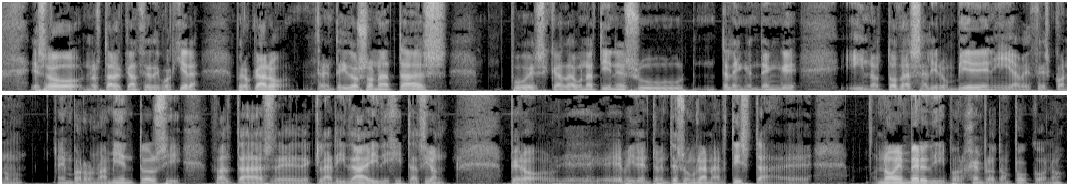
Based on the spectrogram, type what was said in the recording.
eso no está al alcance de cualquiera. Pero claro, 32 sonatas, pues cada una tiene su telengendengue y no todas salieron bien y a veces con emborronamientos y faltas de, claridad y digitación. Pero eh, evidentemente es un gran artista. Eh, no en Verdi, por ejemplo, tampoco, ¿no?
